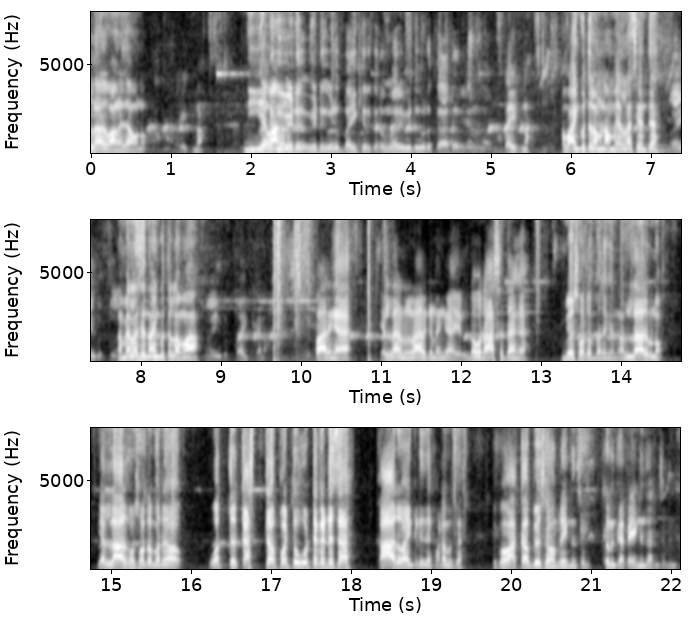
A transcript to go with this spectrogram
எல்லாரும் வாங்க தான் ஆகணும். ரைட்ண்ணா நீயே வாங்க. வீடு வீட்டுக்கு வீடு பைக் இருக்கிற மாதிரி வீட்டுக்கு வீடு கார் இருக்கணும் ரைட்ண்ணா வாங்கி கொடுத்துலாமா நம்ம எல்லாம் சேர்ந்து? வாங்கி நம்ம எல்லாம் சேர்ந்து வாங்கி கொடுக்கலாம் ஓகேண்ணா பாருங்க எல்லாம் நல்லா இருக்கணுங்க எல்லாம் ஒரு ஆசை தாங்க. இனிமே சொல்கிறேன் பாருங்க நல்லா இருக்கணும். எல்லாருக்கும் சொல்கிறேன் பாருங்க ஒருத்தர் கஷ்டப்பட்டு ஊட்ட கட்டு சார். கார் வாங்கிட்டு இதை கடமை சார். இப்போ அக்கா பேசுவோம் எங்கன்னு சொல்லு. சொல்லுங்க அக்கா எங்கேருந்து வரேன்னு சொல்லுங்க.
